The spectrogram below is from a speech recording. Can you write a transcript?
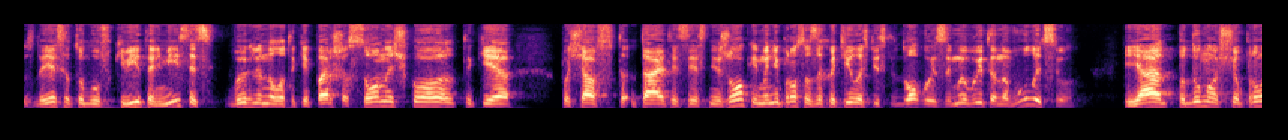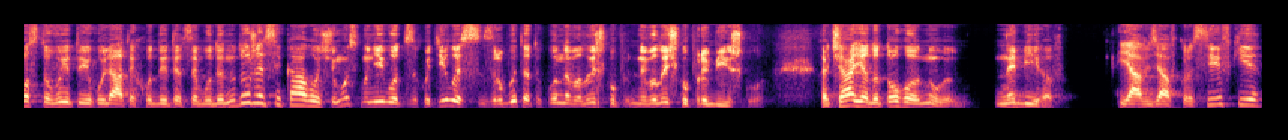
здається, то був квітень місяць, виглянуло таке перше сонечко, таке почав таятися сніжок, і мені просто захотілося після довгої зими вийти на вулицю. І я подумав, що просто вийти і гуляти, ходити це буде не дуже цікаво. Чомусь мені от захотілося зробити таку невеличку невеличку пробіжку. Хоча я до того ну, не бігав. Я взяв кросівки,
